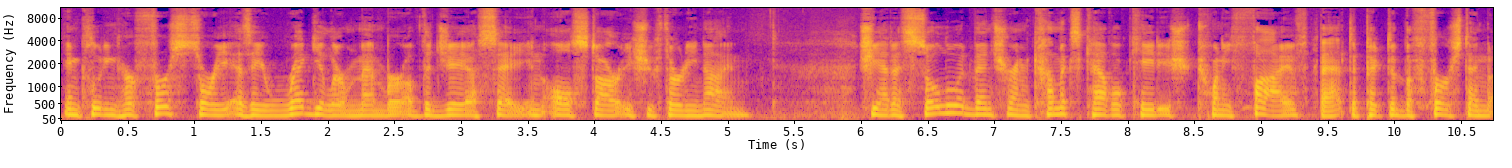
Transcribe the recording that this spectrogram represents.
including her first story as a regular member of the JSA in All Star issue 39. She had a solo adventure in Comics Cavalcade issue 25 that depicted the first and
